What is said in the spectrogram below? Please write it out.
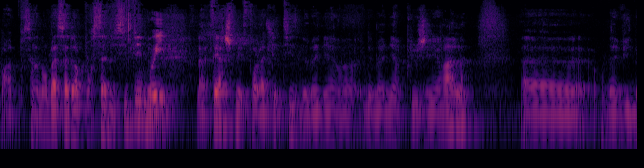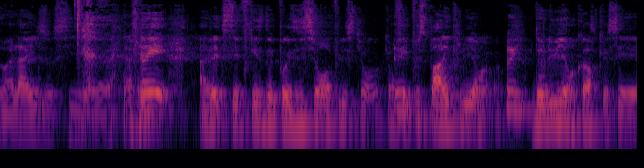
bah, c'est un ambassadeur pour sa discipline, Oui, la perche, mais pour l'athlétisme de manière, de manière plus générale. Euh, on a vu Noah Lyles aussi, euh, avec, oui, avec ses prises de position en plus, qui ont, qui ont Oui. fait plus parler que lui, oui. de lui encore que ses,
